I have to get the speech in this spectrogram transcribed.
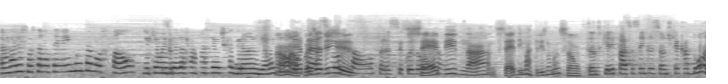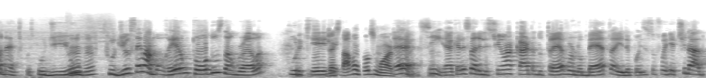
Na verdade, você não tem nem muita noção de que é uma empresa farmacêutica grande. É uma empresa Não, é uma coisa parece de local, parece ser coisa local. sede na sede e matriz na mansão. Tanto que ele passa essa impressão de que acabou, né? Tipo, explodiu, Uhum. explodiu, sei lá, morreram todos da Umbrella, porque. Já estavam todos mortos. É, né? sim, é aquela história. Eles tinham a carta do Trevor no beta e depois isso foi retirado.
